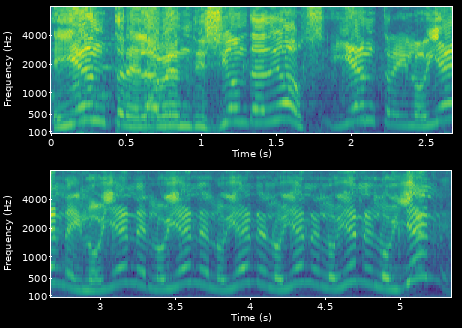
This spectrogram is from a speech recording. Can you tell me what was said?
y entre la bendición de Dios y entre y lo llene y lo llene, lo llene, lo llene, lo llene, lo llene, lo llene.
